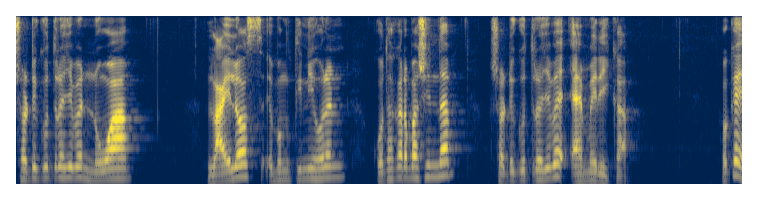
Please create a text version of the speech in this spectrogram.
সঠিক উত্তর যাবে নোয়া লাইলস এবং তিনি হলেন কোথাকার বাসিন্দা? সঠিক উত্তর হয়ে যাবে আমেরিকা। ওকে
